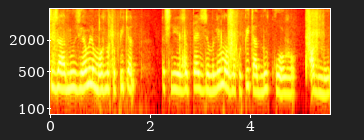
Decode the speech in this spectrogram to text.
Кстати, за одну землю можно купить, точнее, за пять земли можно купить одну кожу. Одну.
